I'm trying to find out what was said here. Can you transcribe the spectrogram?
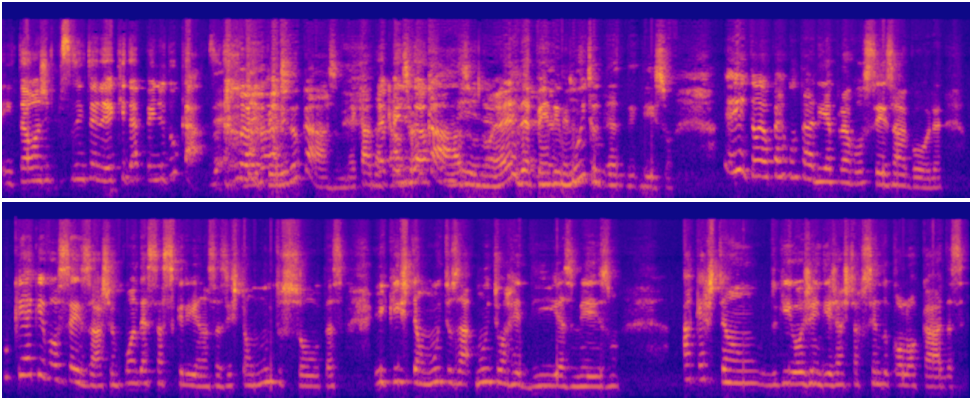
Então a gente precisa entender que depende do caso. Depende do caso, né? Cada Depende caso é um caso, família. não é? É, Depende depende muito de- disso. Então eu perguntaria para vocês agora, o que é que vocês acham quando essas crianças estão muito soltas e que estão muito, muito arredias mesmo? A questão de que hoje em dia já estão sendo colocadas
